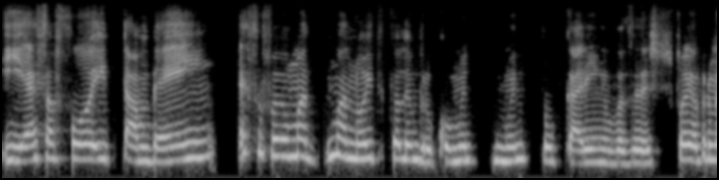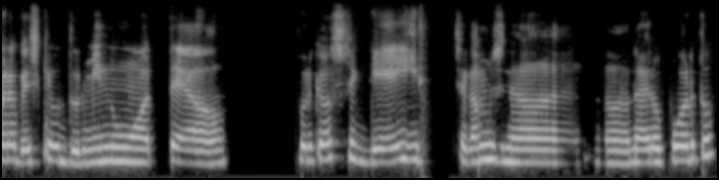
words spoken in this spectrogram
E essa foi também, essa foi uma, uma noite que eu lembro com muito, muito carinho, vocês. Foi a primeira vez que eu dormi num hotel, porque eu cheguei e chegamos no, no, aeroporto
